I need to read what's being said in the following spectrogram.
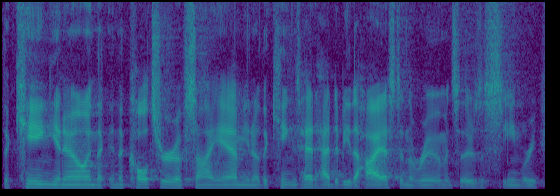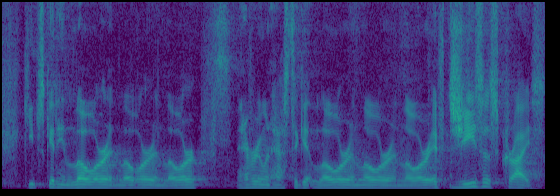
The king, you know, in the, in the culture of Siam, you know, the king's head had to be the highest in the room. And so there's a scene where he keeps getting lower and lower and lower, and everyone has to get lower and lower and lower. If Jesus Christ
